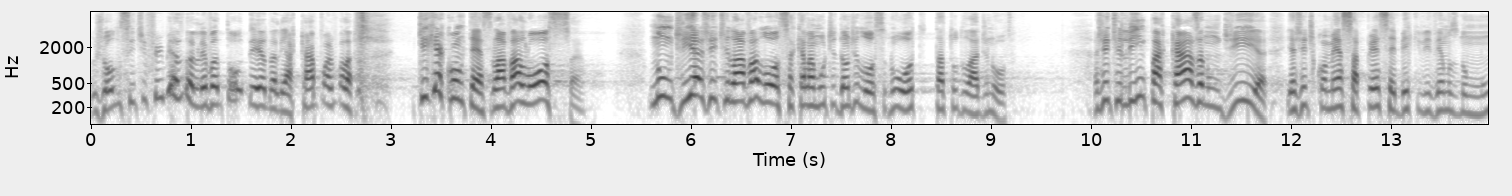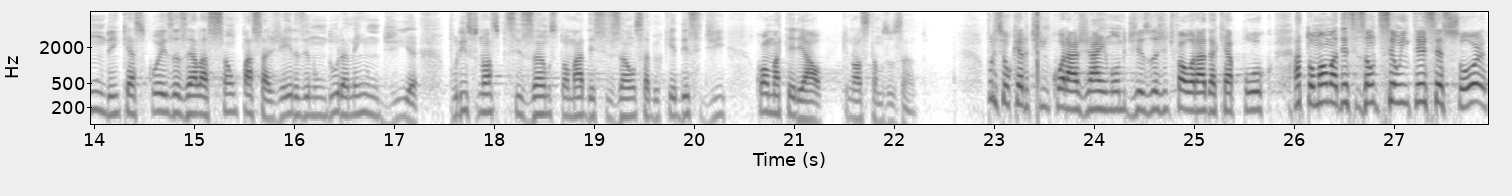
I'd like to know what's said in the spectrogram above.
o João não sentiu firmeza, não. levantou o dedo ali, a capa pode falar. O que, que acontece? Lavar louça. Num dia a gente lava a louça, aquela multidão de louça, no outro está tudo lá de novo. A gente limpa a casa num dia e a gente começa a perceber que vivemos num mundo em que as coisas elas são passageiras e não dura nem um dia. Por isso nós precisamos tomar decisão, sabe o que? Decidir qual material que nós estamos usando. Por isso eu quero te encorajar, em nome de Jesus, a gente vai orar daqui a pouco, a tomar uma decisão de ser um intercessor.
